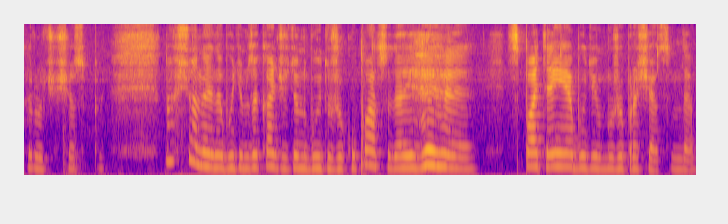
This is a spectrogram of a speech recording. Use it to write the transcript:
Короче, сейчас... Ну все, наверное, будем заканчивать. Он будет уже купаться, да, спать, а я будем уже прощаться, да.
